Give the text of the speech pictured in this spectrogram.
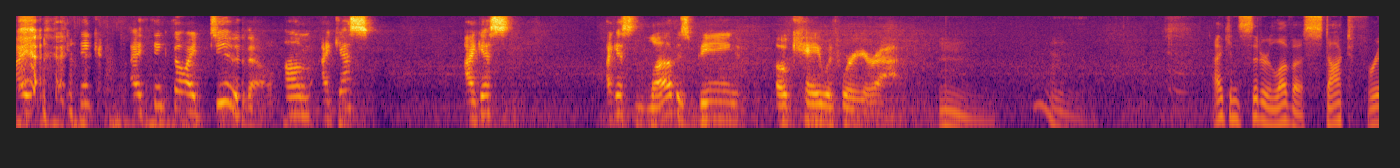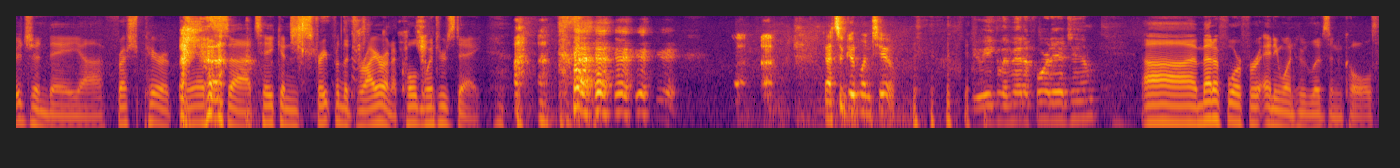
I I think I think though I do though. Um, I guess I guess I guess love is being okay with where you're at. Hmm. I consider love a stocked fridge and a uh, fresh pair of pants uh, taken straight from the dryer on a cold winter's day. That's a good one too. New England metaphor there, Jim. Uh, metaphor for anyone who lives in cold.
